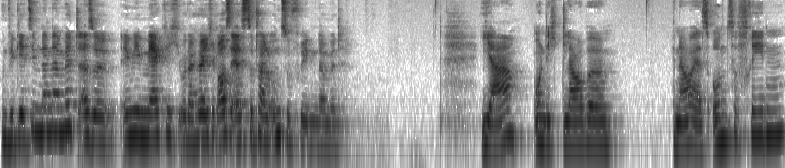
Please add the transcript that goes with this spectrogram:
Und wie geht's ihm dann damit? Also irgendwie merke ich oder höre ich raus, er ist total unzufrieden damit. Ja, und ich glaube, genau, er ist unzufrieden.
